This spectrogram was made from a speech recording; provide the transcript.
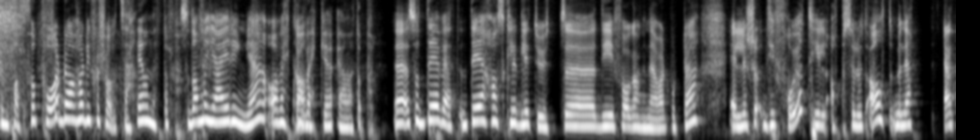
Hun passer på. For da har de forsovet seg. Ja, nettopp. Så da må jeg ringe og vekke han. Og vekke, ja, nettopp. Eh, Så det, vet, det har sklidd litt ut eh, de få gangene jeg har vært borte. Ellers, De får jo til absolutt alt, men jeg, jeg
